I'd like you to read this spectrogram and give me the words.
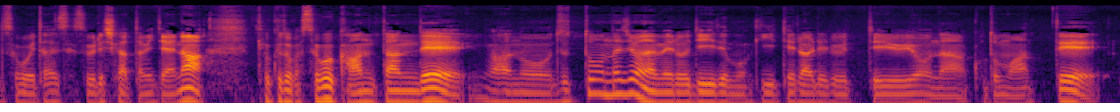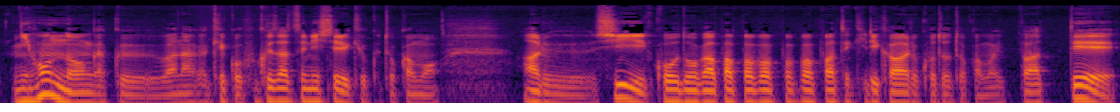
すごい大切嬉しかったみたいな曲とかすごい簡単であのずっと同じようなメロディーでも聴いてられるっていうようなこともあって日本の音楽はなんか結構複雑にしてる曲とかもあるしコードがパッパパッパパッパって切り替わることとかもいっぱいあって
